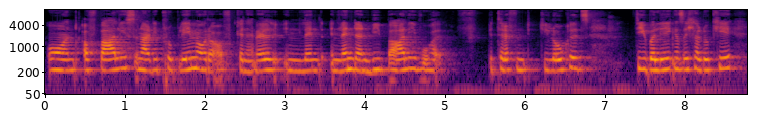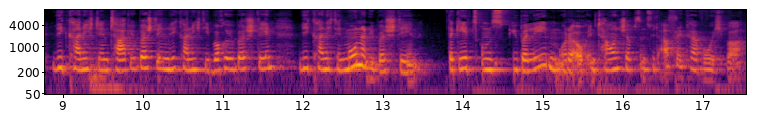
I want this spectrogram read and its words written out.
Und auf Bali sind halt die Probleme oder auf generell in, Länd in Ländern wie Bali, wo halt betreffend die Locals die überlegen sich halt, okay, wie kann ich den Tag überstehen, wie kann ich die Woche überstehen, wie kann ich den Monat überstehen. Da geht's ums Überleben oder auch in Townships in Südafrika, wo ich war.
